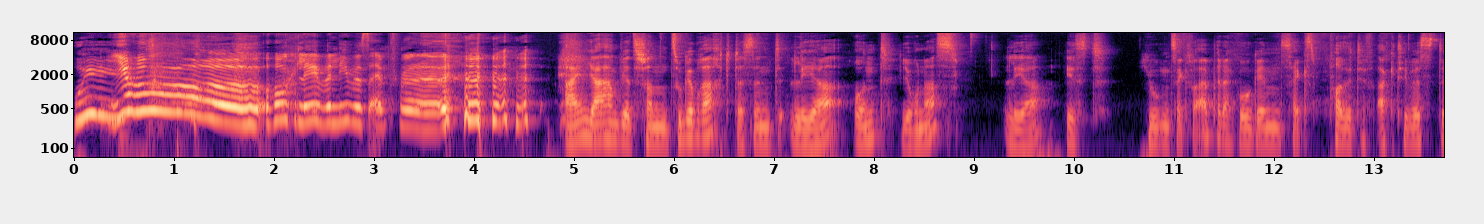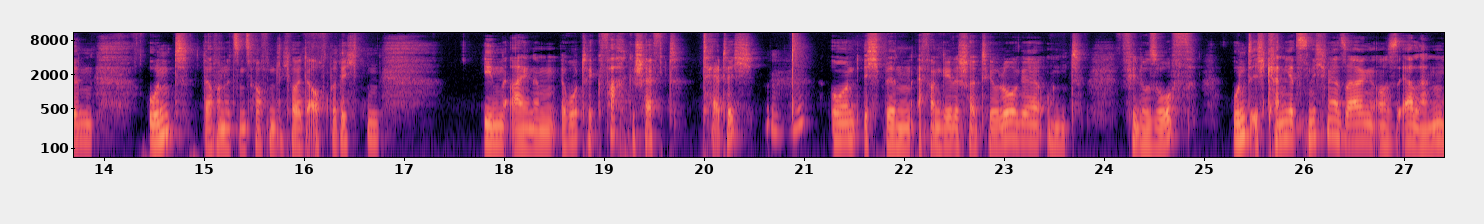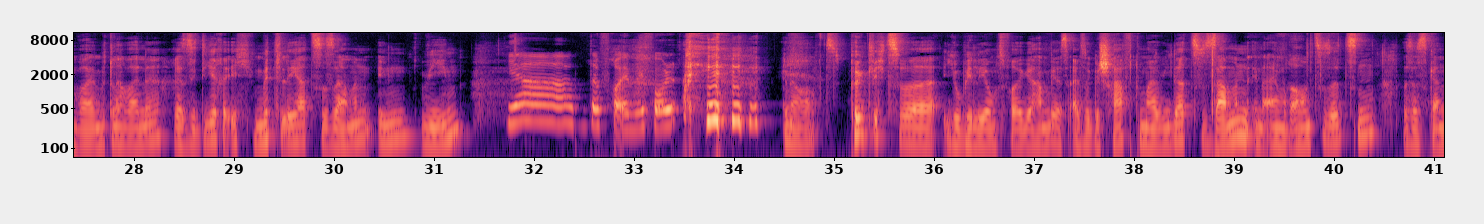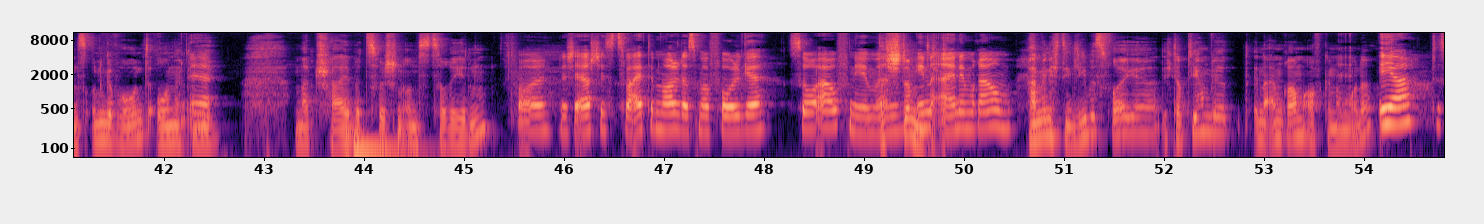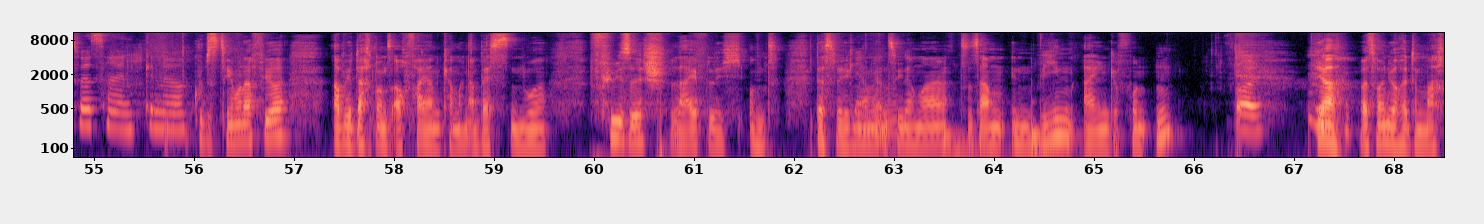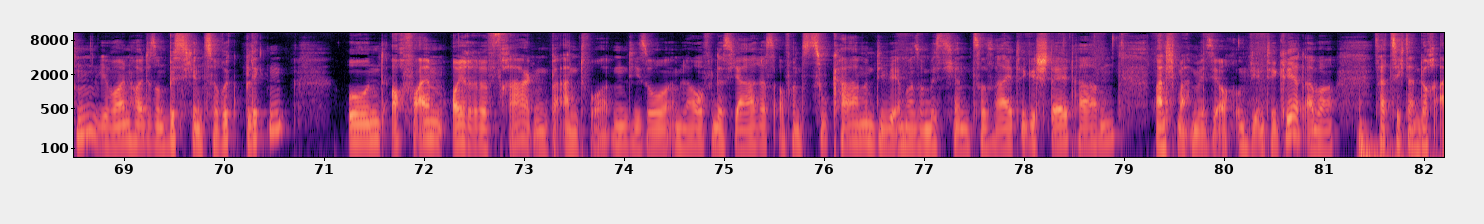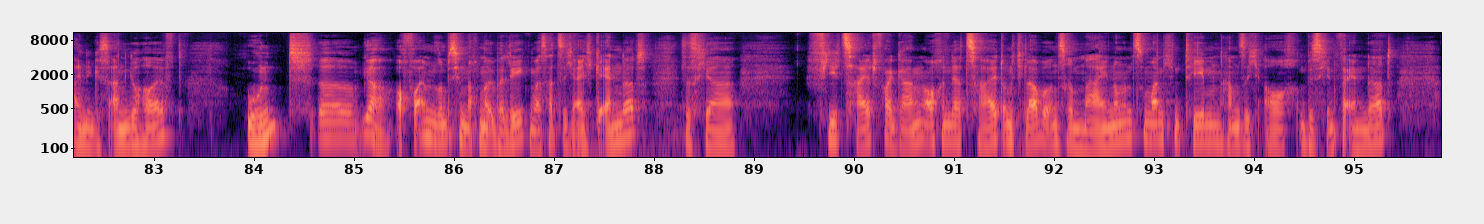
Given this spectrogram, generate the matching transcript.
Hui. Juhu! Hochlebe Liebesäpfel! Ein Jahr haben wir jetzt schon zugebracht. Das sind Lea und Jonas. Lea ist Jugendsexualpädagogin, Sex-Positive-Aktivistin und, davon wird sie uns hoffentlich heute auch berichten, in einem Erotik-Fachgeschäft tätig. Mhm. Und ich bin evangelischer Theologe und Philosoph. Und ich kann jetzt nicht mehr sagen aus Erlangen, weil mittlerweile residiere ich mit Lea zusammen in Wien. Ja, da freue ich mich voll. genau. Pünktlich zur Jubiläumsfolge haben wir es also geschafft, mal wieder zusammen in einem Raum zu sitzen. Das ist ganz ungewohnt, ohne die ja. Mattscheibe zwischen uns zu reden. Voll. Das ist erst das zweite Mal, dass wir Folge so aufnehmen. Das stimmt. In einem Raum. Haben wir nicht die Liebesfolge? Ich glaube, die haben wir in einem Raum aufgenommen, oder? Ja, das wird sein, genau. Gutes Thema dafür. Aber wir dachten uns auch, feiern kann man am besten nur physisch, leiblich. Und deswegen genau. haben wir uns genau. wieder mal zusammen in Wien eingefunden. Voll. Ja, was wollen wir heute machen? Wir wollen heute so ein bisschen zurückblicken und auch vor allem eure Fragen beantworten, die so im Laufe des Jahres auf uns zukamen, die wir immer so ein bisschen zur Seite gestellt haben. Manchmal haben wir sie auch irgendwie integriert, aber es hat sich dann doch einiges angehäuft. Und äh, ja, auch vor allem so ein bisschen nochmal überlegen, was hat sich eigentlich geändert. Es ist ja viel Zeit vergangen, auch in der Zeit. Und ich glaube, unsere Meinungen zu manchen Themen haben sich auch ein bisschen verändert.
